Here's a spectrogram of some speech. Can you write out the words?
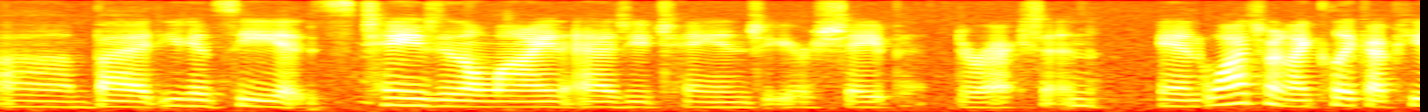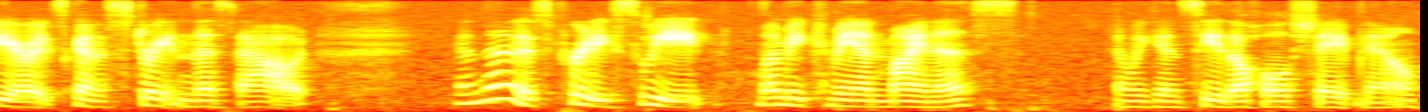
Um, but you can see it's changing the line as you change your shape direction. And watch when I click up here, it's going to straighten this out. And that is pretty sweet. Let me command minus, and we can see the whole shape now.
